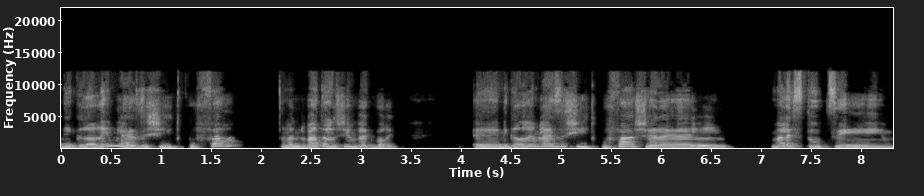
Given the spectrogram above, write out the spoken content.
נגררים לאיזושהי תקופה, אבל אני מדברת על נשים וגברים, אה, נגררים לאיזושהי תקופה של מלא סטוצים,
